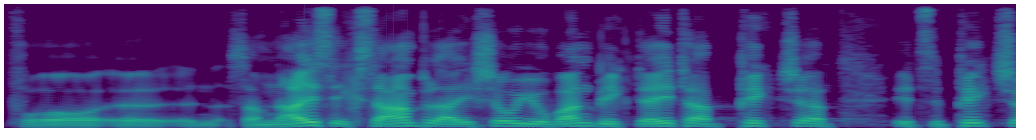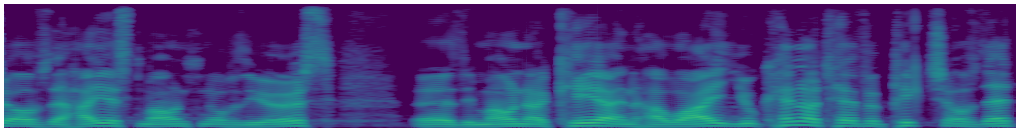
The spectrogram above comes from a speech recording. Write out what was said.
for uh, some nice example, I show you one big data picture. It's a picture of the highest mountain of the Earth. uh, the Mauna Kea in Hawaii, you cannot have a picture of that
